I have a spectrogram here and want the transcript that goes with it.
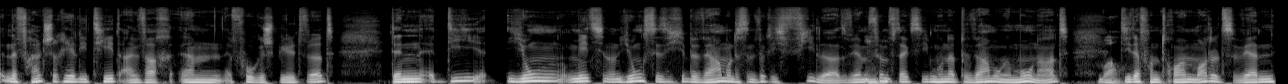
eine falsche Realität einfach ähm, vorgespielt wird. Denn die jungen Mädchen und Jungs, die sich hier bewerben, und das sind wirklich viele, also wir haben mhm. 5, 6, 700 Bewerbungen im Monat, wow. die davon träumen, Model zu werden,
